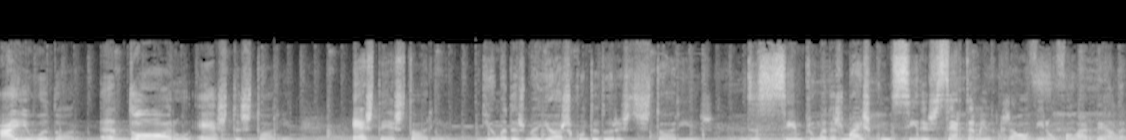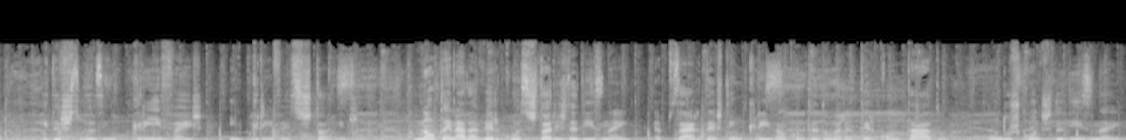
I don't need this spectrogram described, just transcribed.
Ai, eu adoro, adoro esta história. Esta é a história de uma das maiores contadoras de histórias de sempre, uma das mais conhecidas, certamente que já ouviram falar dela e das suas incríveis, incríveis histórias. Não tem nada a ver com as histórias da Disney, apesar desta incrível contadora ter contado um dos contos da Disney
